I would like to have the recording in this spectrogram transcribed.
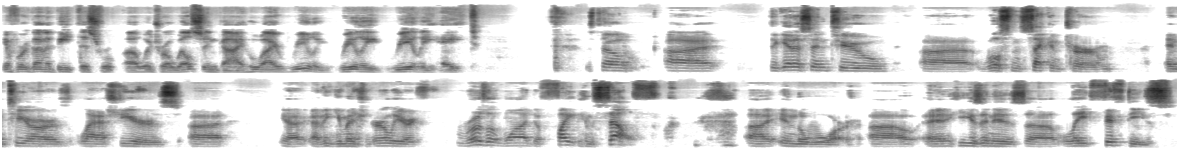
if we're going to beat this uh, Woodrow Wilson guy, who I really, really, really hate. So uh, to get us into uh, Wilson's second term and TR's last years uh, yeah, I think you mentioned earlier, Roosevelt wanted to fight himself uh, in the war, uh, and he is in his uh, late fifties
